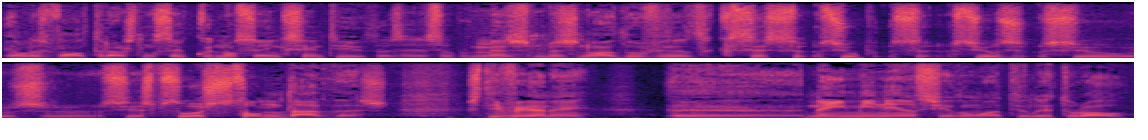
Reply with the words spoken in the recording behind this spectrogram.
elas vão alterar-se, não sei, não sei em que sentido. É, mas, mas não há dúvida de que se, se, se, os, os, se as pessoas sondadas estiverem uh, na iminência de um ato eleitoral,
